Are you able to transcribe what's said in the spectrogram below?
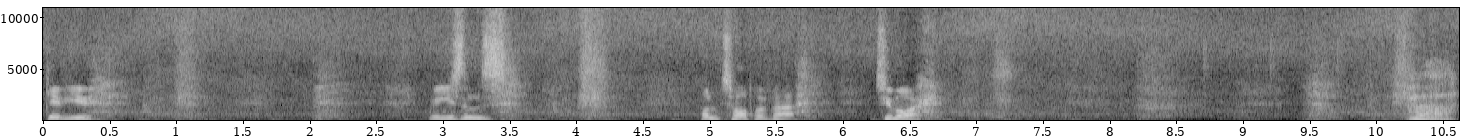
give you reasons on top of that. Two more.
